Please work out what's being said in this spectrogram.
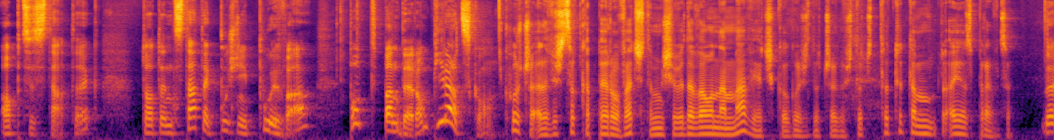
obcy statek, to ten statek później pływa pod banderą piracką. Kurczę, ale wiesz co, kaperować, to mi się wydawało namawiać kogoś do czegoś. To, to ty tam, a ja sprawdzę. E,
